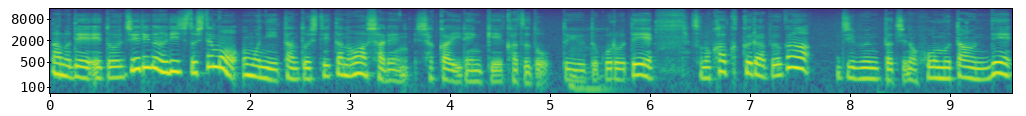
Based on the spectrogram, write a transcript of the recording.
なので、えっと、J リーグの理事としても主に担当していたのは社連社会連携活動というところで、うん、その各クラブが自分たちのホームタウンで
